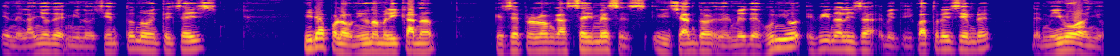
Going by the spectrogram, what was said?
en el año de 1996, gira por la Unión Americana, que se prolonga seis meses, iniciando en el mes de junio y finaliza el 24 de diciembre del mismo año.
